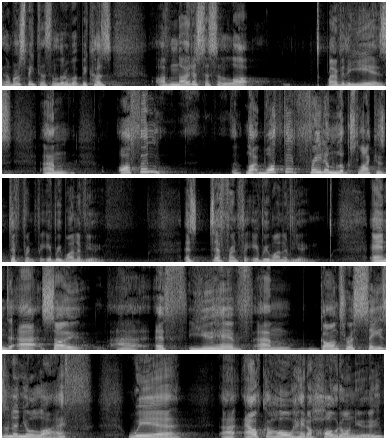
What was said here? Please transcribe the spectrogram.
I want to speak to this a little bit because I've noticed this a lot over the years. Um, often, like what that freedom looks like is different for every one of you. It's different for every one of you. And uh, so, uh, if you have um, gone through a season in your life where uh, alcohol had a hold on you,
